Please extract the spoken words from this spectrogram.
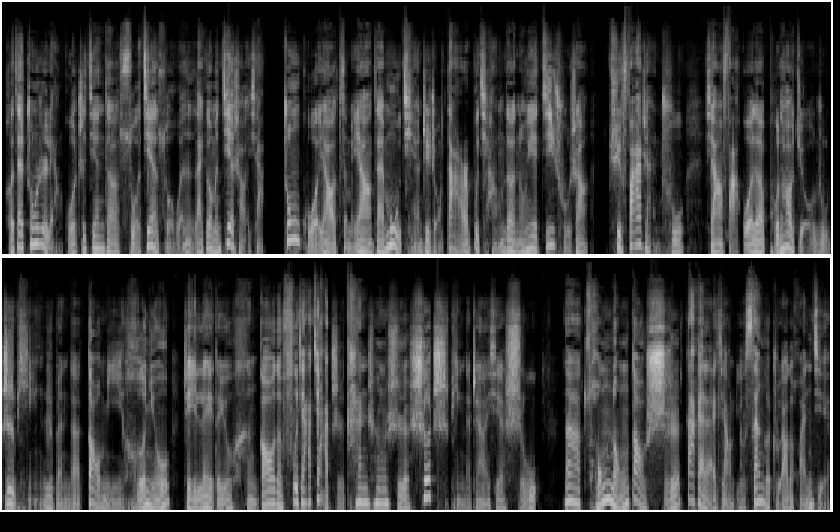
和在中日两国之间的所见所闻，来给我们介绍一下中国要怎么样在目前这种大而不强的农业基础上去发展出像法国的葡萄酒、乳制品、日本的稻米、和牛这一类的有很高的附加价值、堪称是奢侈品的这样一些食物。那从农到食，大概来讲有三个主要的环节。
